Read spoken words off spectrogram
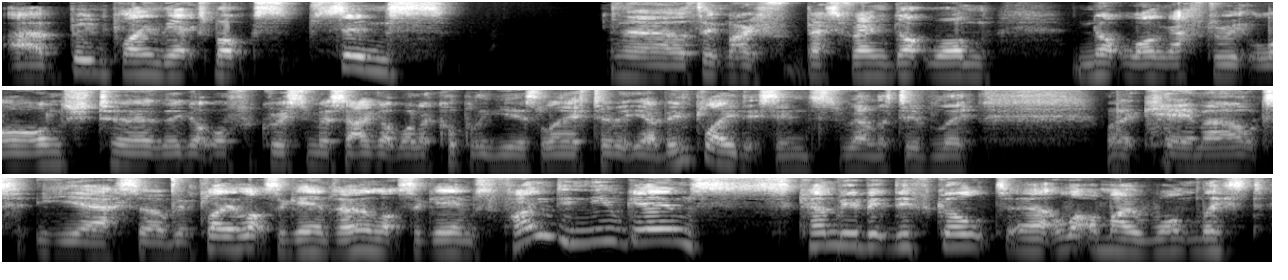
I've been playing the Xbox since uh, I think my best friend got one not long after it launched. Uh, they got one for Christmas. I got one a couple of years later. But yeah, I've been playing it since relatively when it came out. Yeah, so I've been playing lots of games. I own lots of games. Finding new games can be a bit difficult. Uh, a lot of my want list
